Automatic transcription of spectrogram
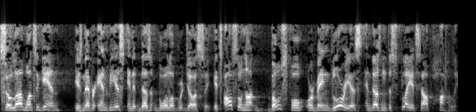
So love, once again, is never envious and it doesn't boil over with jealousy. It's also not boastful or vainglorious and doesn't display itself haughtily.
